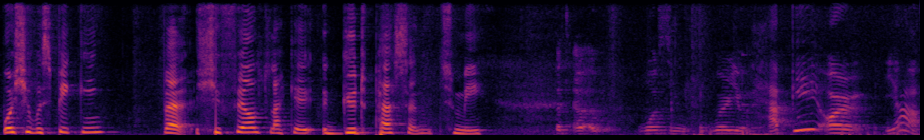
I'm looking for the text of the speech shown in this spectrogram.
what she was speaking, but she felt like a, a good person to me. But uh, was you were you happy or yeah?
